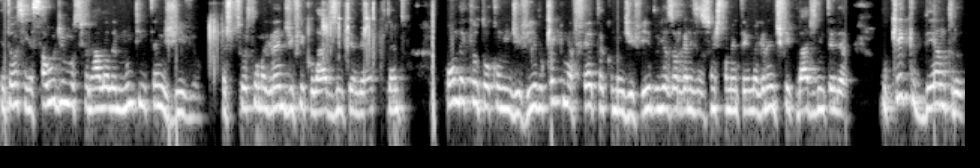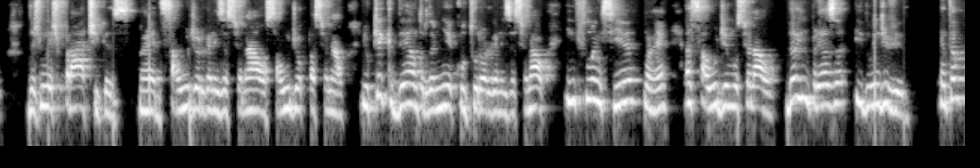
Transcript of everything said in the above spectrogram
Então, assim, a saúde emocional ela é muito intangível. As pessoas têm uma grande dificuldade de entender, portanto, onde é que eu estou como indivíduo, o que é que me afeta como indivíduo, e as organizações também têm uma grande dificuldade de entender o que é que dentro das minhas práticas né, de saúde organizacional, saúde ocupacional, e o que é que dentro da minha cultura organizacional influencia é, a saúde emocional da empresa e do indivíduo. Então,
